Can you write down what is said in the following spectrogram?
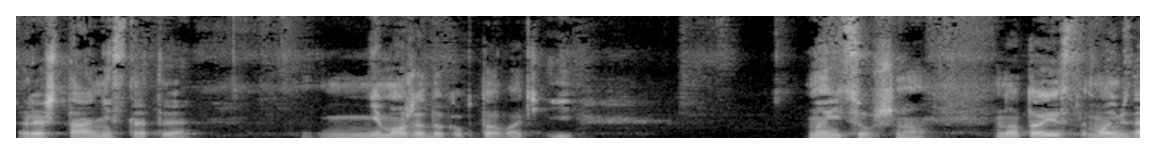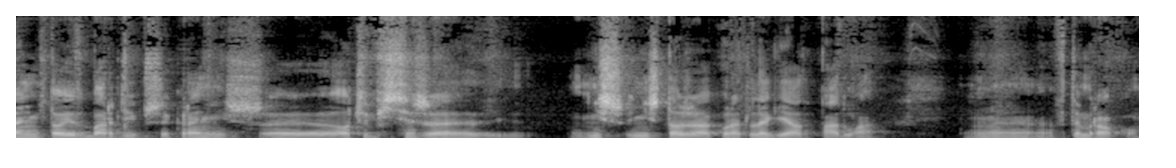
Reszta niestety nie może dokoptować i no i cóż, no. No to jest, moim zdaniem to jest bardziej przykre niż, yy, oczywiście, że niż, niż to, że akurat Legia odpadła yy, w tym roku.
